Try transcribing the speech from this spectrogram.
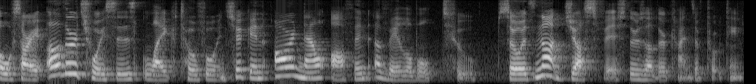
oh, sorry, other choices like tofu and chicken are now often available too. So it's not just fish, there's other kinds of protein.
